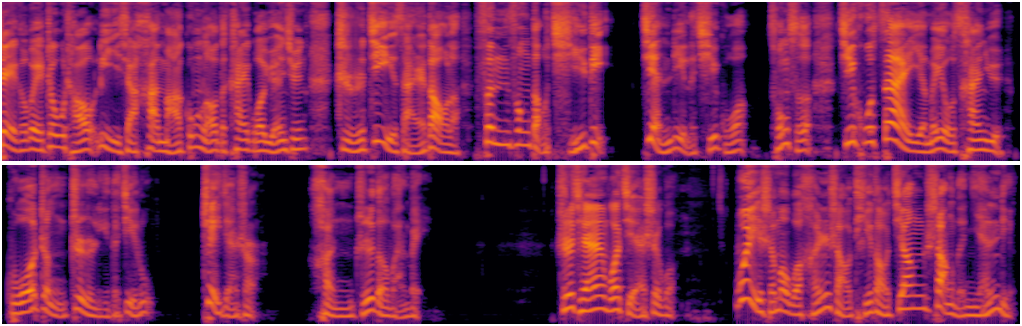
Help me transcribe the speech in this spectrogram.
这个为周朝立下汗马功劳的开国元勋，只记载到了分封到齐地，建立了齐国。从此几乎再也没有参与国政治理的记录，这件事儿很值得玩味。之前我解释过，为什么我很少提到姜尚的年龄，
